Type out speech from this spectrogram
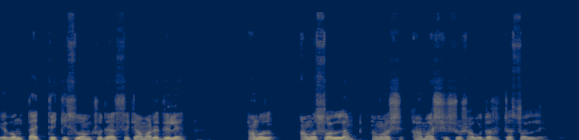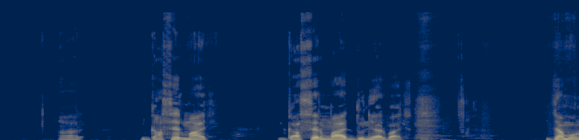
এবং থেকে কিছু অংশ দেওয়ার থেকে আমারে দিলে। আমার আমার চললাম, আমার আমার শিষ্য সাবধানটা চললে। আর গাছের মাছ, গাছের মায়ের দুনিয়ার বাইর যেমন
